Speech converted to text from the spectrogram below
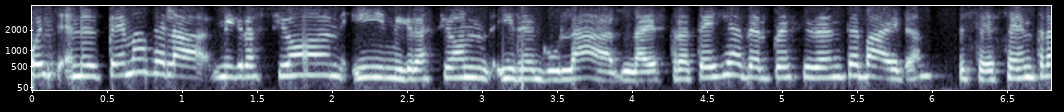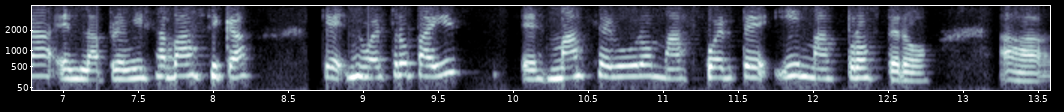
Pues en el tema de la migración y migración irregular, la estrategia del presidente Biden se centra en la premisa básica que nuestro país es más seguro, más fuerte y más próspero ah,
